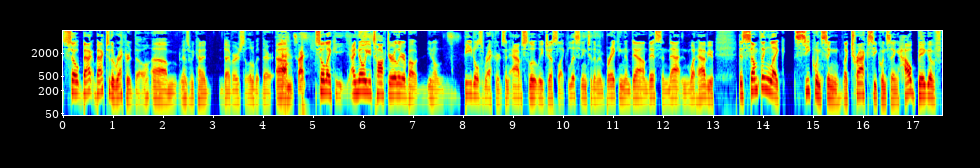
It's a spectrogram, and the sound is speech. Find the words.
So back back to the record though, um, as we kind of diverged a little bit there. Um, right. So, like, I know you talked earlier about you know Beatles records and absolutely just like listening to them and breaking them down, this and that and what have you. Does something like sequencing, like track sequencing, how big of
